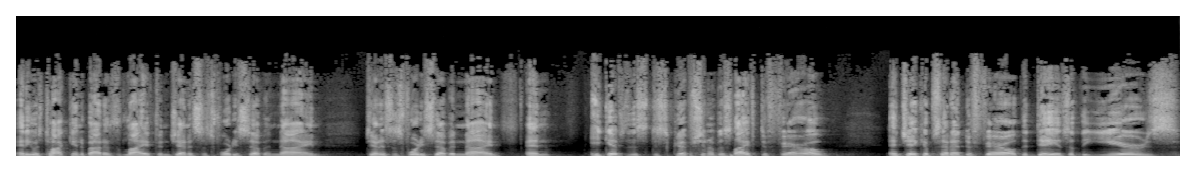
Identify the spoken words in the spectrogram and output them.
and he was talking about his life in Genesis 47 9, Genesis 47 9, and he gives this description of his life to Pharaoh. And Jacob said unto Pharaoh, The days of the years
